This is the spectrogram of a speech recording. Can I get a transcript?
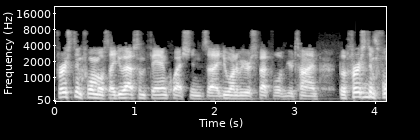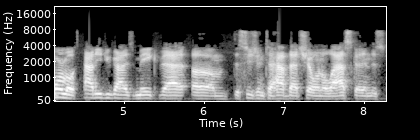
First and foremost, I do have some fan questions. I do want to be respectful of your time. But first and foremost, how did you guys make that um, decision to have that show in Alaska in this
